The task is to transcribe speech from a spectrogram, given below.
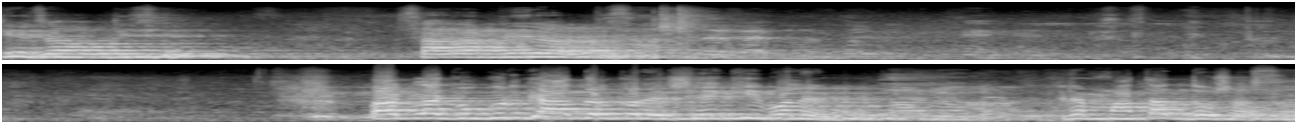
কে জবাব দিছে? স্যার আপনি জবাব দিচ্ছেন পাগলা কুকুরকে আদর করে, সে কি বলেন এটা মাথার দোষ আছে।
